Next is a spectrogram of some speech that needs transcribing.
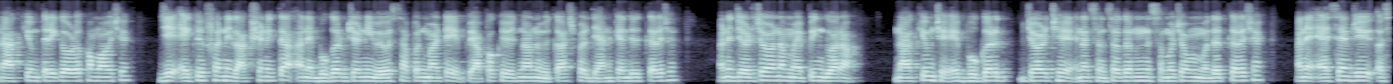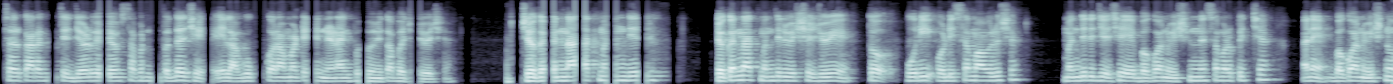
NAQUIM તરીકે ઓળખવામાં આવે છે. જે એક્વિફરની લાક્ષણિકતા અને ભૂગર્ભ જળની વ્યવસ્થાપન માટે વ્યાપક યોજનાનો વિકાસ પર ધ્યાન કેન્દ્રિત કરે છે અને જળચરોના મેપિંગ દ્વારા નાક્યુમ છે. એ ભૂગર્ભ જળ છે એના સંસાધનોને સમજવામાં મદદ કરે છે અને એસએમ જે અસરકારક જે જળ વ્યવસ્થાપન પદ્ધતિ છે એ લાગુ કરવા માટે નિર્ણાયક ભૂમિકા ભજવે છે. જગન્નાથ મંદિર જગન્નાથ મંદિર વિશે જોઈએ તો પુરી ઓડિશામાં આવેલું છે. મંદિર જે છે એ ભગવાન વિષ્ણુને સમર્પિત છે અને ભગવાન વિષ્ણુ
